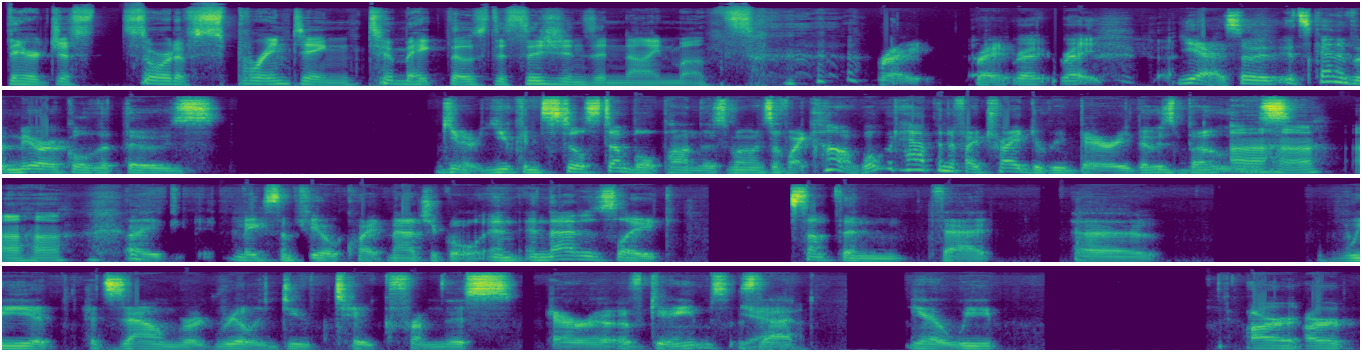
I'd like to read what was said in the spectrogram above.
they're just sort of sprinting to make those decisions in nine months. Right, right, right, right. Yeah, so it's kind of a miracle that those, you know, you can still stumble upon those moments of like, huh, what would happen if I tried to rebury those bones? uh huh. Uh huh. Like, it makes them feel quite magical, and and that is like something that uh, we at, at Zoundberg really do take from this era of games. Is Yeah. that you know we our our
